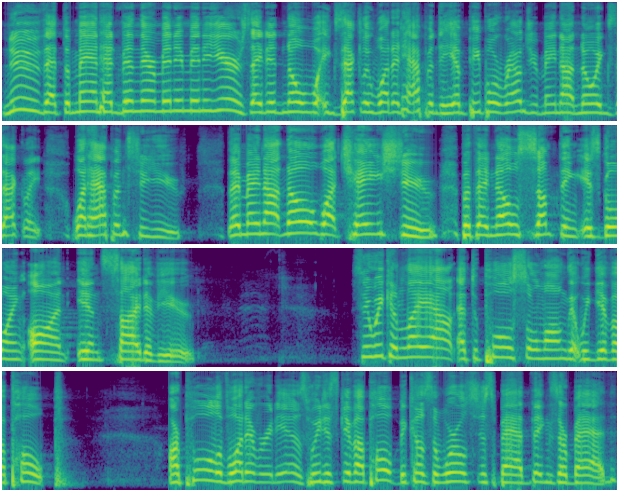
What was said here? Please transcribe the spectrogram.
knew that the man had been there many, many years. They didn't know exactly what had happened to him. People around you may not know exactly what happens to you. They may not know what changed you, but they know something is going on inside of you. See, we can lay out at the pool so long that we give up hope. Our pool of whatever it is, we just give up hope because the world's just bad, things are bad,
